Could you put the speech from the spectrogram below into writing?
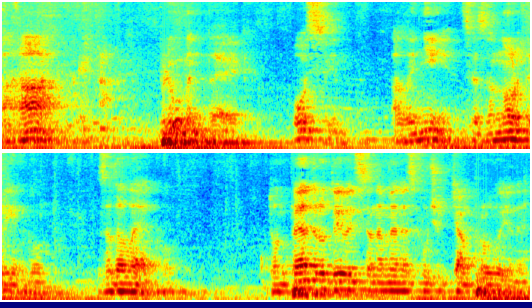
Ага. Блюменвек. Ось він. Але ні, це за Нордрінгом. Задалеко. Дон Педро дивиться на мене з почуттям провини.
